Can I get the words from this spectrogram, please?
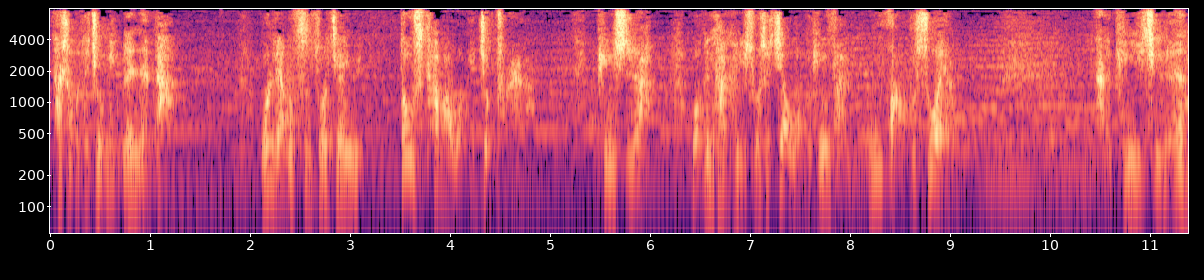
他是我的救命恩人呐，我两次坐监狱都是他把我给救出来了。平时啊，我跟他可以说是交往频繁，无话不说呀。他的平易近人，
